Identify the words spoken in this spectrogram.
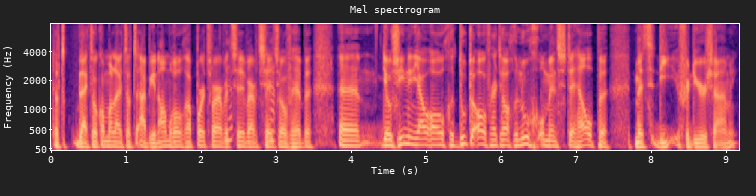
Dat blijkt ook allemaal uit dat ABN AMRO-rapport waar we het, eh, waar we het steeds over hebben. Josien, in jouw ogen, doet de overheid wel genoeg om mensen te helpen met die verduurzaming?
